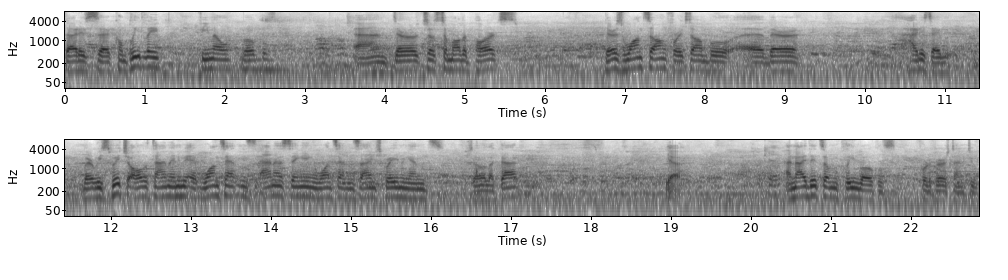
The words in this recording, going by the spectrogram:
that is uh, completely female vocals, and there are just some other parts. There's one song, for example, uh, where how do you say, where we switch all the time. Anyway, at one sentence Anna's singing, and one sentence I'm screaming, and so like that. Yeah, Okay. and I did some clean vocals for the first time too.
